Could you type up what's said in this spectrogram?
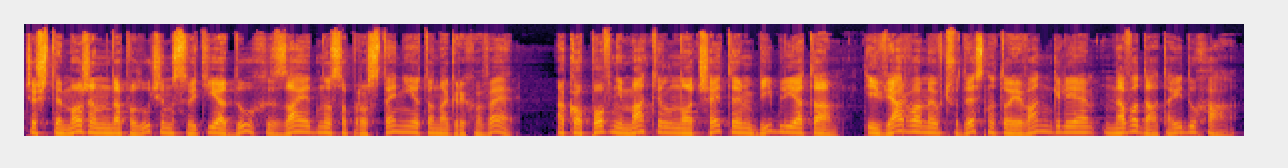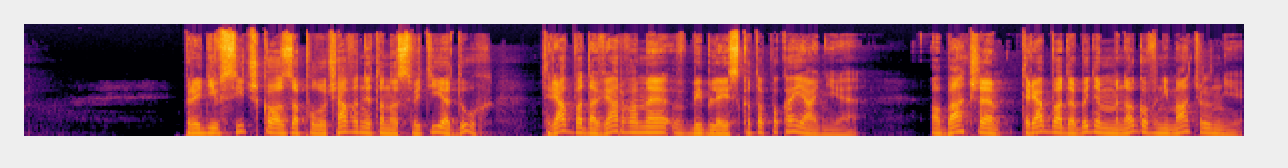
чи ще можем да получим Святія Дух заедно з опростението на грехове, ако повнімательно четем Біблията і вярваме в чудесното Євангеліє на вода та й духа. Преди всічко за получаването на Святія Дух, треба да вярваме в біблейското покаяние. Обаче, треба да бидем много внимательні,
